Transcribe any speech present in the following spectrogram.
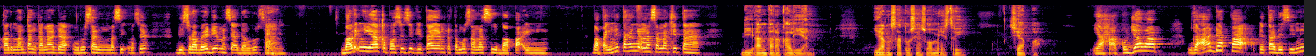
Kalimantan karena ada urusan masih maksudnya di Surabaya dia masih ada urusan Balik nih ya ke posisi kita yang ketemu sama si bapak ini. Bapak ini tanya mas sama kita. Di antara kalian, yang statusnya suami istri, siapa? Ya aku jawab, nggak ada pak. Kita di sini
